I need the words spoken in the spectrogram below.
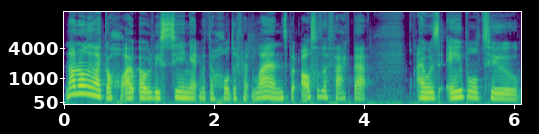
not only like a whole, I, I would be seeing it with a whole different lens, but also the fact that I was able to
